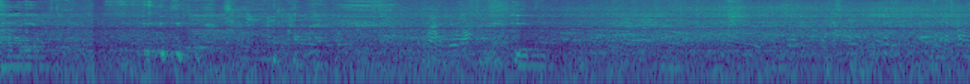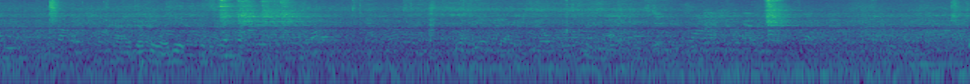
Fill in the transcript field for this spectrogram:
ชาเย็น ถ่ายปะ กิน จะหัวเห็ดแก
